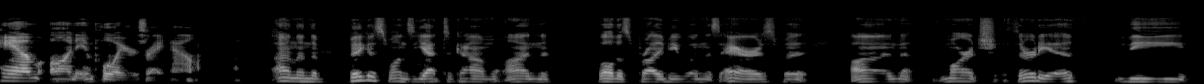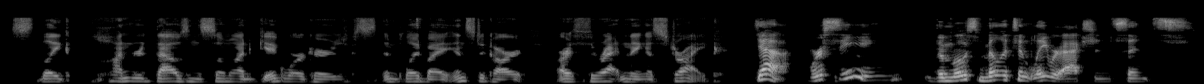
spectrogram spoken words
ham on employers right now. And then the biggest ones yet to come on, well, this will probably be when this airs, but on March 30th, the like 100,000 some odd gig workers employed by Instacart are threatening a strike. Yeah, we're seeing the most militant labor action since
